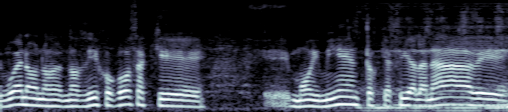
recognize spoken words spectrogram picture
bueno, nos, dijo cosas que, eh, movimientos que hacía la nave.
